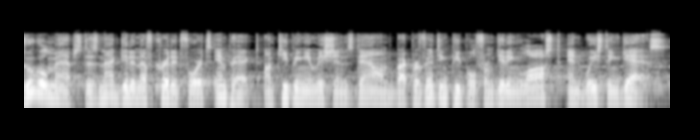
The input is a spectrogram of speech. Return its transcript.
Google Maps does not get enough credit for its impact on keeping emissions down by preventing people from getting lost and wasting gas.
